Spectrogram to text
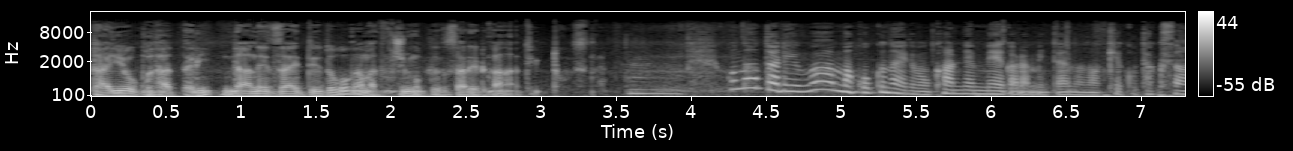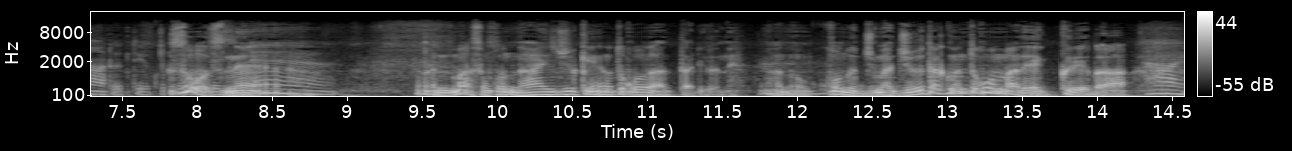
太陽光だったり、断熱材というところがまた注目されるかなというところですね。たりは、まあ、国内でも関連銘柄みたいなのは結構たくさんあるということですね。そうですねまあ、そこ内需系のところだったりはね、あの今度、まあ、住宅のところまで来れば、はい、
